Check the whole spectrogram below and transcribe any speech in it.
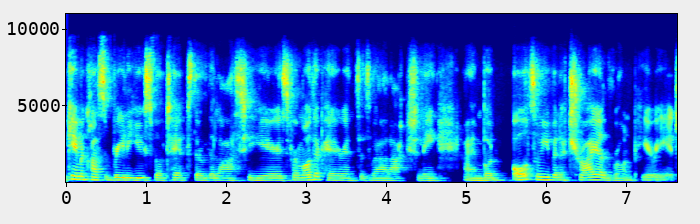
came across really useful tips over the last few years from other parents as well, actually, um, but also even a trial run period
